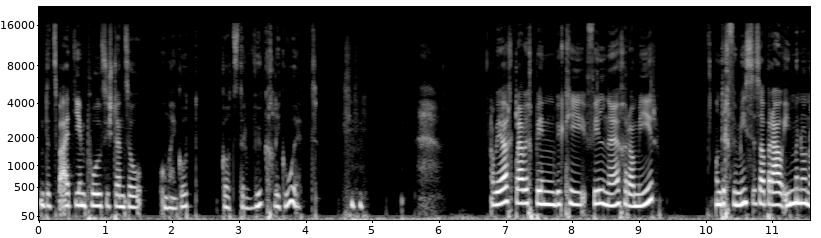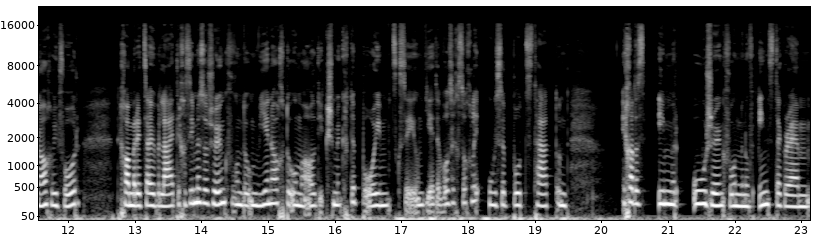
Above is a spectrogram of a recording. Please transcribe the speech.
Und der zweite Impuls ist dann so, oh mein Gott, geht es dir wirklich gut? Aber ja, ich glaube, ich bin wirklich viel näher an mir. Und ich vermisse es aber auch immer noch nach wie vor. Ich habe mir jetzt auch überlegt, ich habe es immer so schön gefunden, um Weihnachten um all die geschmückten Bäume zu sehen und jeder, der sich so ein bisschen rausgeputzt hat. Und ich habe das immer schön gefunden, auf Instagram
